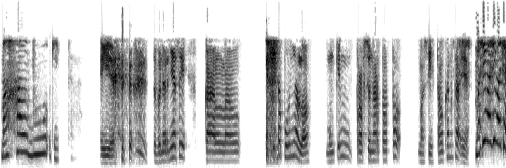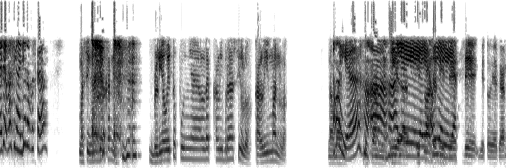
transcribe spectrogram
mahal bu, gitu. Iya, sebenarnya sih kalau kita punya loh, mungkin Prof. Sunartoto masih tahu kan kak ya? Masih, masih, masih ada, masih ngajar sampai sekarang masih ngajar kan ya? Beliau itu punya lab kalibrasi loh, Kaliman loh. Nama oh iya, ah, iya, iya, iya, itu iya, ada oh, iya, di iya. BSD gitu ya kan.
